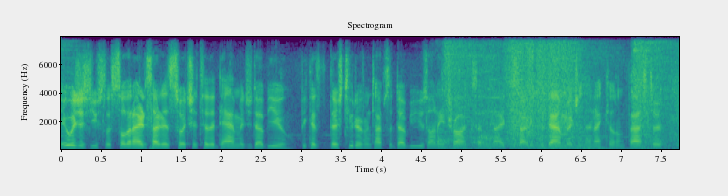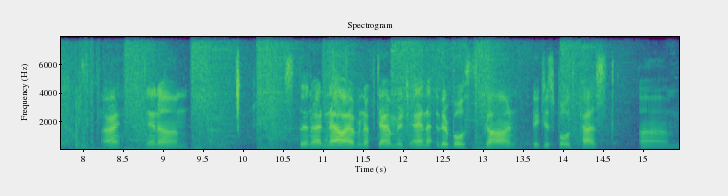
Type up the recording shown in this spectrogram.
it was just useless. So then I decided to switch it to the damage W because there's two different types of W's on Aatrox and I decided to damage and then I killed him faster. Alright and um so then I, now I have enough damage and they're both gone. They just both passed um,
